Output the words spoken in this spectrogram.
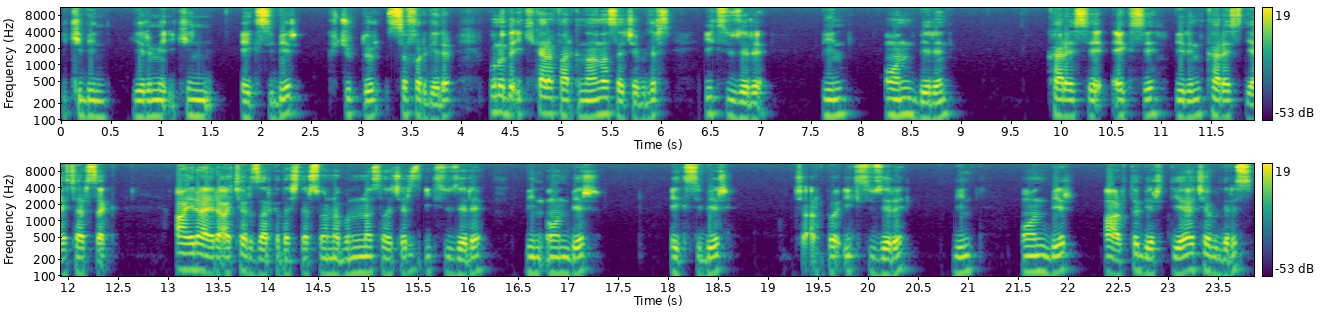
2022 eksi 1 küçüktür 0 gelir. Bunu da iki kare farkından nasıl açabiliriz? x üzeri 1011'in karesi eksi 1'in karesi diye açarsak ayrı ayrı açarız arkadaşlar. Sonra bunu nasıl açarız? x üzeri 1011 eksi 1 çarpı x üzeri 1011 artı 1 diye açabiliriz.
